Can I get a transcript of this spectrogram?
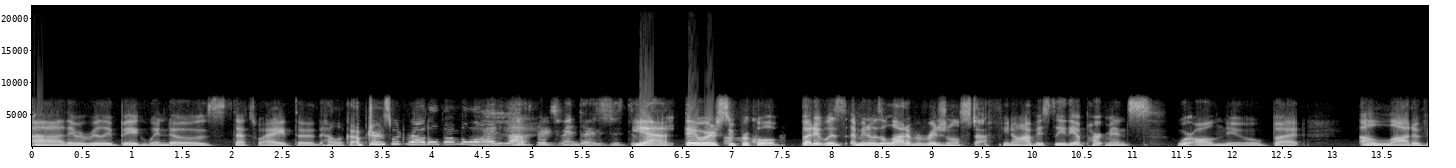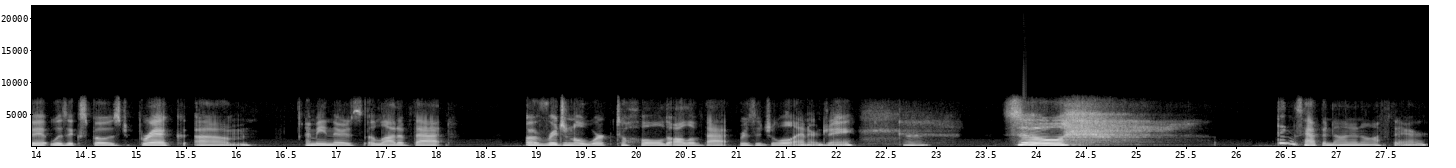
Uh, they were really big windows. That's why the helicopters would rattle them a Oh, I love those windows with the yeah, weight. they were super Oh. cool. But it was, I mean, it was a lot of original stuff. You know, obviously the apartments were all new, but a lot of it was exposed brick. Um, I mean, there's a lot of that original work to hold all of that residual energy. Mhm. So things happened on and off there.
